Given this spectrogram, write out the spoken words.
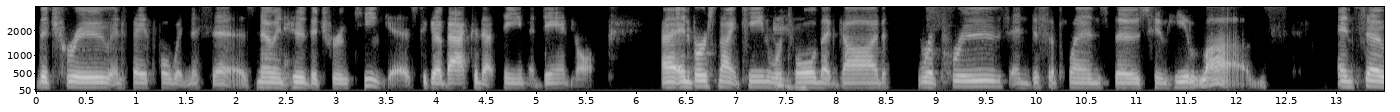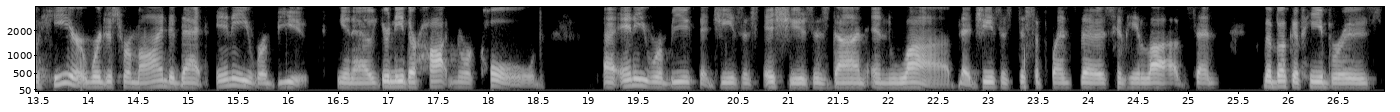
the true and faithful witness is, knowing who the true king is, to go back to that theme in Daniel. Uh, in verse 19, we're mm-hmm. told that God reproves and disciplines those whom he loves. And so here we're just reminded that any rebuke, you know, you're neither hot nor cold. Uh, any rebuke that Jesus issues is done in love, that Jesus disciplines those whom he loves. And the book of Hebrews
